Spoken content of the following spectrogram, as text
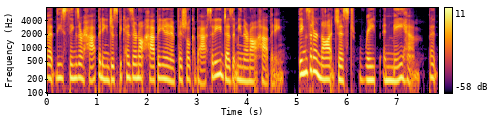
But these things are happening just because they're not happening in an official capacity doesn't mean they're not happening. Things that are not just rape and mayhem, but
